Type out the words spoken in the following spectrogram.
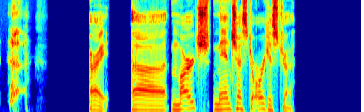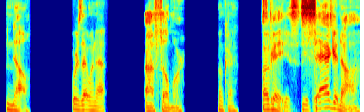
all right uh march manchester orchestra No. Where's that one at? uh fillmore Okay. okay saginaw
